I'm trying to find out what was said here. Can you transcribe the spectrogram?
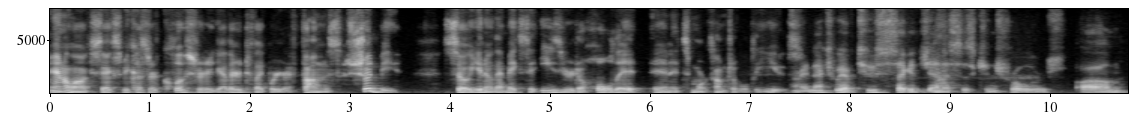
analog sticks because they're closer together to like where your thumbs should be. So you know that makes it easier to hold it and it's more comfortable to use. All right, next we have two Sega Genesis controllers. Um,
